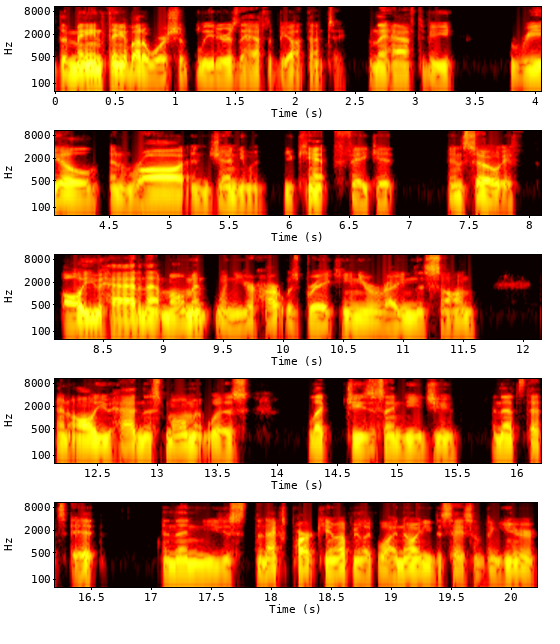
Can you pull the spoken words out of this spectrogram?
the main thing about a worship leader is they have to be authentic and they have to be real and raw and genuine. You can't fake it. And so if all you had in that moment when your heart was breaking and you were writing this song and all you had in this moment was like Jesus I need you and that's that's it, and then you just the next part came up and you're like well i know i need to say something here.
